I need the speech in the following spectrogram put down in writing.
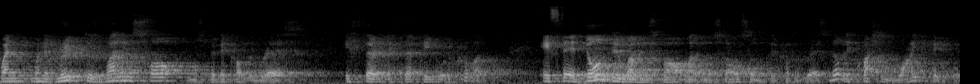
When, when a group does well in sport, it must be because of race, if they're, if they're people of colour. If they don't do well in sport, well, it must also be because of race. Nobody questions white people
